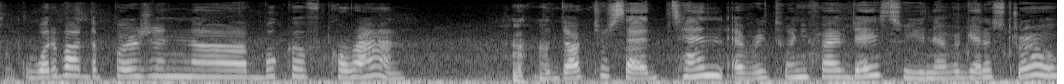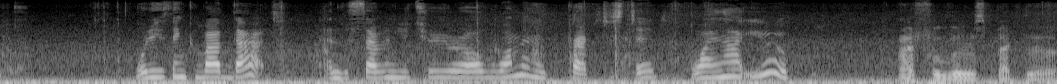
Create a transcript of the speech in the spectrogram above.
something. What about the Persian uh, book of Quran? the doctor said 10 every 25 days so you never get a stroke. What do you think about that? And the 72 year old woman practiced it. Why not you? I fully respect the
